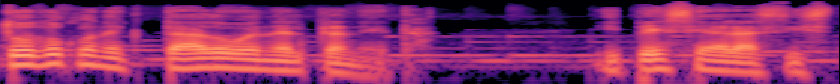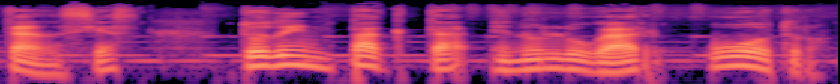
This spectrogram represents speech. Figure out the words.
todo conectado en el planeta, y pese a las distancias, todo impacta en un lugar u otro.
